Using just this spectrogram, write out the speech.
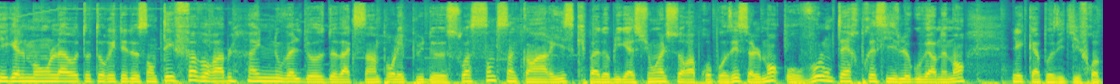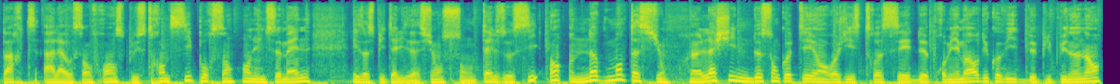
également, la haute autorité de santé favorable à une nouvelle dose de vaccin pour les plus de 65 ans à risque. Pas d'obligation, elle sera proposée seulement aux volontaires, précise le gouvernement. Les cas positifs repartent à la hausse en France, plus 36% en une semaine. Les hospitalisations sont elles aussi en augmentation. La Chine, de son côté, enregistre ses deux premiers morts du Covid depuis plus d'un an.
